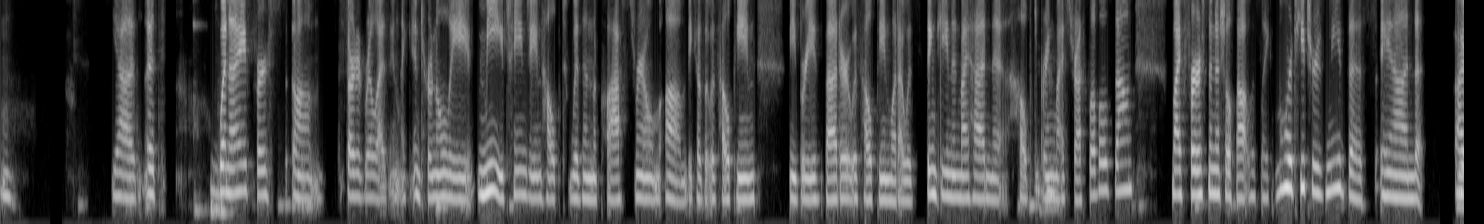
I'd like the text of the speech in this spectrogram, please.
Mm. Yeah, it's when I first um, started realizing like internally me changing helped within the classroom um, because it was helping me breathe better it was helping what i was thinking in my head and it helped bring mm-hmm. my stress levels down my first initial thought was like more teachers need this and I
